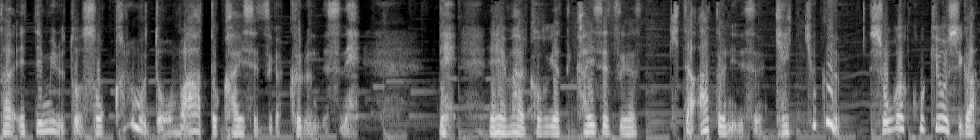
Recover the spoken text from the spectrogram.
伝えてみると、そこからもドバーッと解説が来るんですね。で、えー、まあ、こうやって解説が来た後にですね、結局、小学校教師が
